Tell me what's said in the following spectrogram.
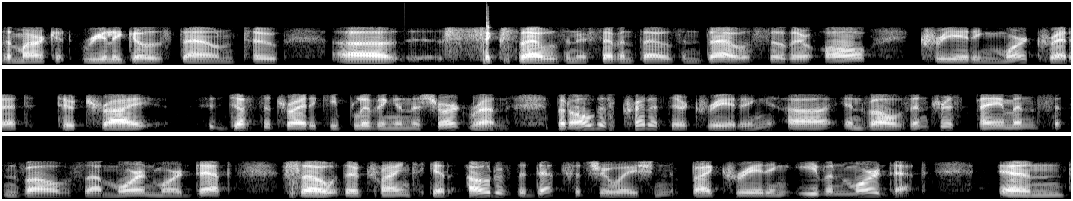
the market really goes down to uh, 6,000 or 7,000 Dow. So they're all creating more credit to try just to try to keep living in the short run. But all this credit they're creating uh, involves interest payments, it involves uh, more and more debt. So they're trying to get out of the debt situation by creating even more debt and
